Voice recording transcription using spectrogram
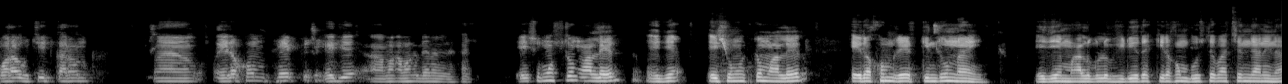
করা উচিত। কারণ এরকম ফেক এই যে আমাকে দেন আমি এই সমস্ত মালের এই যে এই সমস্ত মালের এরকম রেট কিন্তু নাই। এই যে মালগুলো ভিডিওতে কীরকম বুঝতে পারছেন জানি না।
